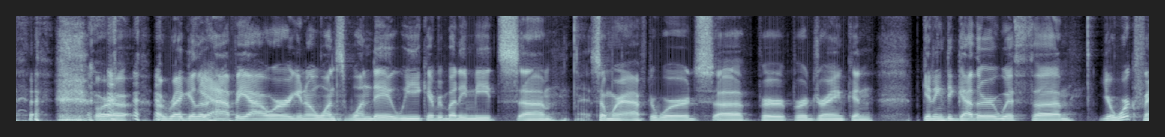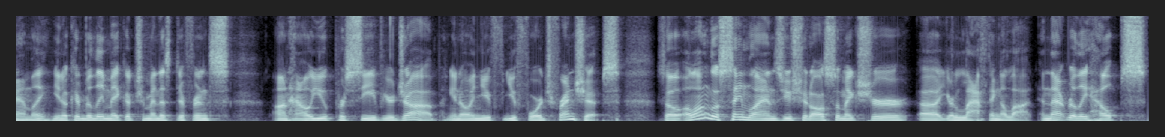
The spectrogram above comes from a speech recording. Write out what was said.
or a, a regular Yeah. happy hour. You know, once one day a week, everybody meets um, somewhere afterwards uh, for for a drink and getting together with um, your work family. You know, can really make a tremendous difference on how you perceive your job, you know, and you you forge friendships. So along those same lines, you should also make sure uh, you're laughing a lot, and that really helps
